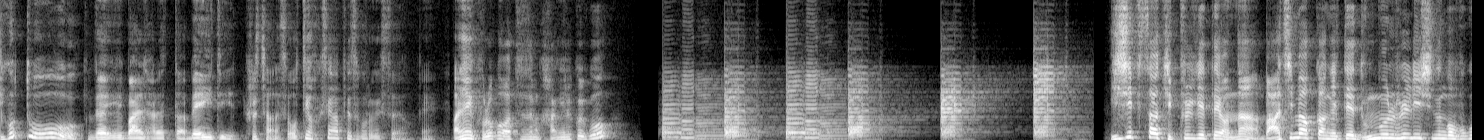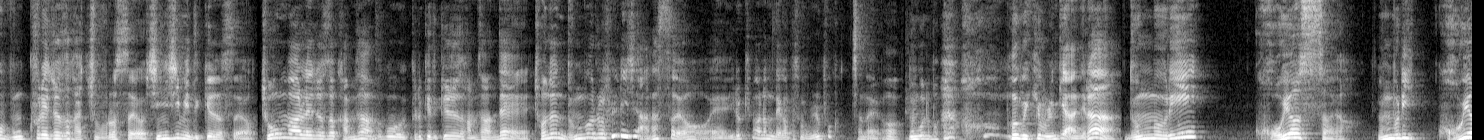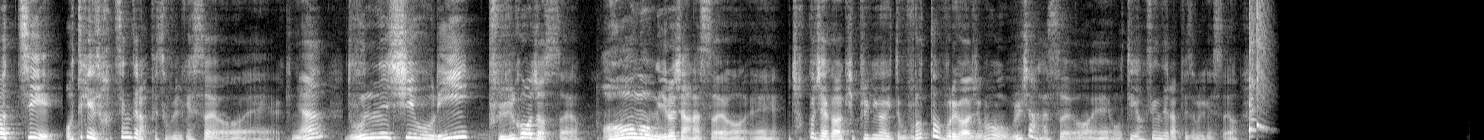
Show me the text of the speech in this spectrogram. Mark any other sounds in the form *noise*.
이것도 내가 이말 잘했다. 메이드. 그렇지 않았어요. 어떻게 학생 앞에서 그러겠어요. 예. 만약에 그럴 것 같았으면 강의를 끌고 24 기풀기 때였나 마지막 강의 때 눈물 흘리시는 거 보고 뭉클해져서 같이 울었어요. 진심이 느껴졌어요. 좋은 말 해줘서 감사하고 그렇게 느껴져서 감사한데 저는 눈물을 흘리지 않았어요. 예, 이렇게 말하면 내가 무슨 울보 같잖아요. 눈물을 막, 어, *laughs* 막 이렇게 울는 게 아니라 눈물이 고였어요. 눈물이 고였지 어떻게 학생들 앞에서 울겠어요. 예, 그냥 눈시울이 붉어졌어요. 엉엉 이러지 않았어요. 예. 자꾸 제가 기풀기 강의 때 울었다고 그래가지고 울지 않았어요. 예, 어떻게 학생들 앞에서 울겠어요.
